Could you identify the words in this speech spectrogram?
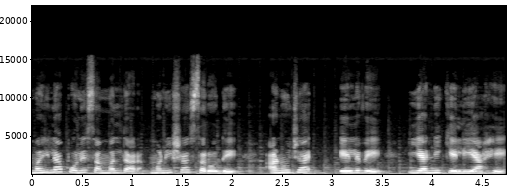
महिला पोलीस अंमलदार मनीषा सरोदे अनुजा एलवे यांनी केली आहे.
